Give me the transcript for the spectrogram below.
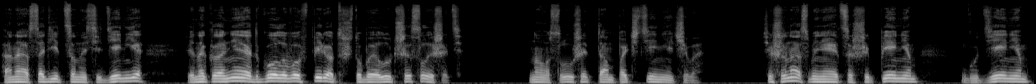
Она садится на сиденье и наклоняет голову вперед, чтобы лучше слышать. Но слушать там почти нечего. Тишина сменяется шипением, гудением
